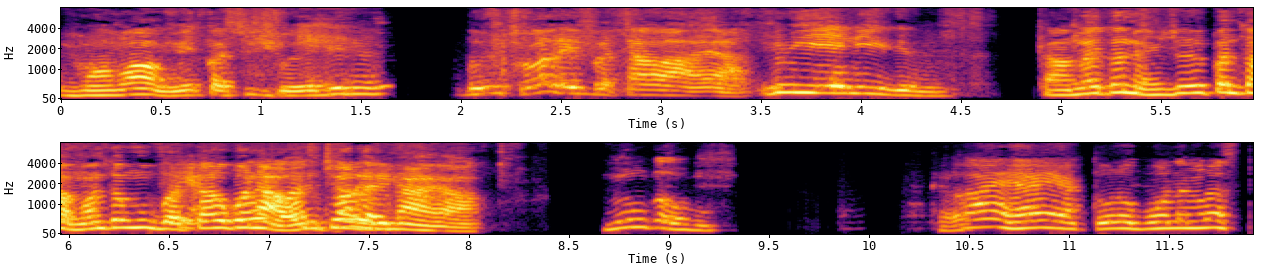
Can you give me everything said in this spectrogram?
મામા અમે કશું જોઈ નહીં બધું છો લઈ બતાવવા આયા જોઈએ નહીં. તમે તો નહીં જોયું પણ તમને તો હું બતાવું પણ આવન છો લઈને આયા હું કહું હાય હાય થોડો બોલ મસ્ત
